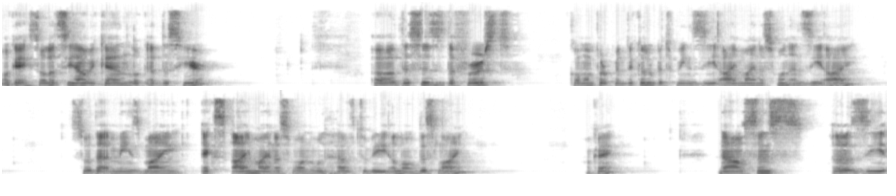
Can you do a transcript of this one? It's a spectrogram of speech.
Okay, so let's see how we can look at this here. Uh, this is the first common perpendicular between zi minus 1 and zi. So that means my xi minus 1 will have to be along this line. Okay. Now since uh, zi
